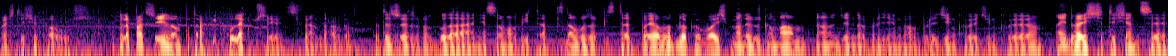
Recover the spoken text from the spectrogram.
Weź ty się połóż. Ogóle patrzcie ile on potrafi kulek przyjąć swoją drogą. To też jest w ogóle niesamowite. Znowu, że pistolet bojowy odblokowaliśmy, ale już go mam. No, dzień dobry, dzień dobry, dziękuję, dziękuję. No i 20 tysięcy.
